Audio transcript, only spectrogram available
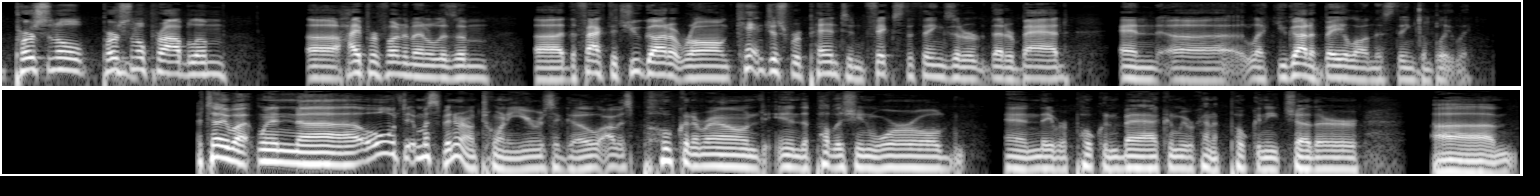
personal personal problem, uh, hyper fundamentalism. Uh, the fact that you got it wrong can't just repent and fix the things that are that are bad, and uh, like you got to bail on this thing completely. I tell you what, when uh, oh, it must have been around twenty years ago. I was poking around in the publishing world, and they were poking back, and we were kind of poking each other um,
